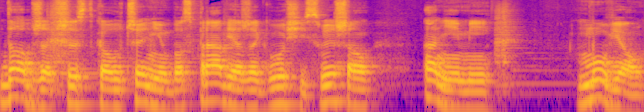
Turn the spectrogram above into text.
Dobrze wszystko uczynił, bo sprawia, że głusi słyszą, a nimi mówią.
